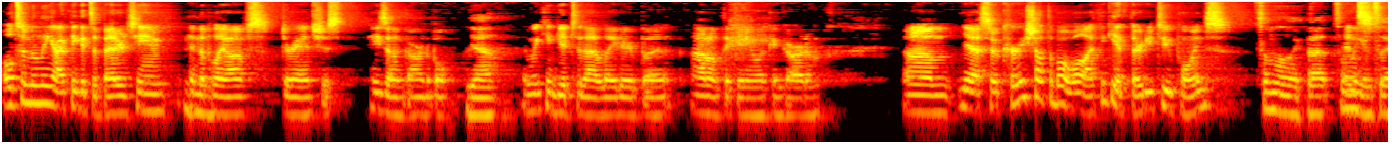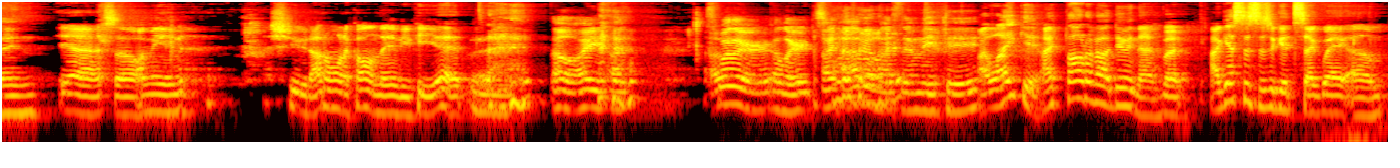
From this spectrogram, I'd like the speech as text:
ultimately, I think it's a better team in the Mhm. playoffs. Durant's just he's unguardable, Yeah. and we can get to that later. But I don't think anyone can guard him. Um, yeah, so Curry shot the ball well. I think he had 32 points. Something like that. Something It's- insane. Yeah, so I mean, shoot, I don't want to call him the MVP yet. Oh, I. I spoiler alert. I have him as the MVP. I like it. I thought about doing that, but I guess this is a good segue. Um,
